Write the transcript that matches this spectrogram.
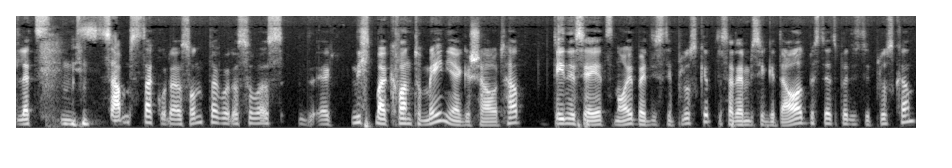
letzten Samstag oder Sonntag oder sowas äh, nicht mal Quantumania geschaut habe, den es ja jetzt neu bei Disney Plus gibt. Das hat ja ein bisschen gedauert, bis der jetzt bei Disney Plus kam.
